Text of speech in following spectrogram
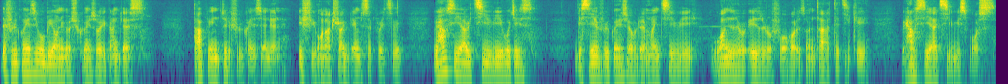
The frequency will be on your screen so you can just tap into the frequency and then if you want to track them separately. We have CRTV which is the same frequency of the My TV 10804 horizontal 30k. We have CRTV Sports,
